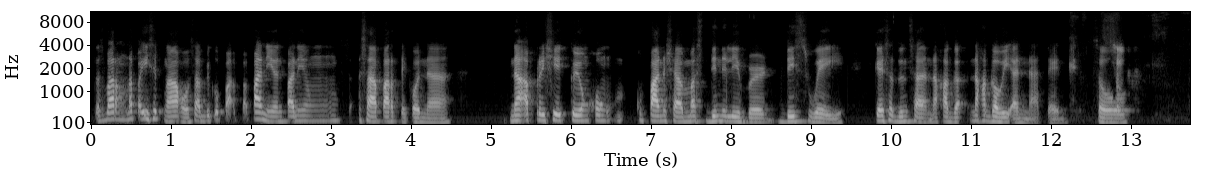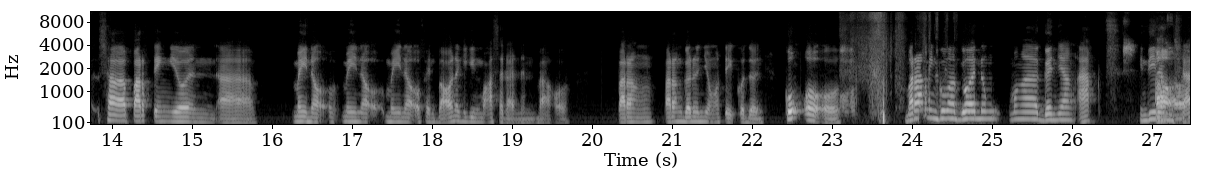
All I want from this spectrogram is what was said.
tapos parang napaisip nga ako, sabi ko pa, pa, paano 'yun? Paano yung sa parte ko na na-appreciate ko yung kung, kung paano siya mas dinelivered this way kaysa dun sa nakaga, nakagawian natin. So, sa parteng yon uh, may na may na may na offend ba ako nagiging makasalanan ba ako parang parang ganoon yung take ko doon kung oo maraming gumagawa ng mga ganyang acts hindi lang Oo. siya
